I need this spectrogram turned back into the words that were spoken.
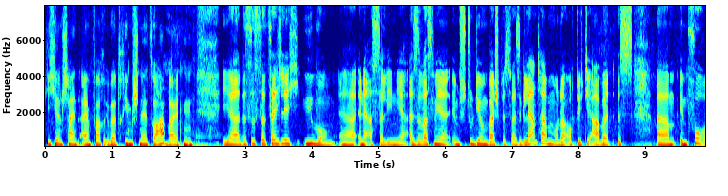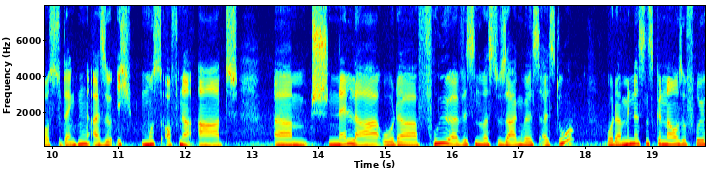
Gehirn scheint einfach übertrieben schnell zu arbeiten. Ja, das ist tatsächlich Übung äh, in erster Linie. Also was wir im Studium beispielsweise gelernt haben oder auch durch die Arbeit ist, ähm, im Voraus zu denken. Also ich muss auf eine Art ähm, schneller oder früher wissen, was du sagen willst, als du. Oder mindestens genauso früh.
